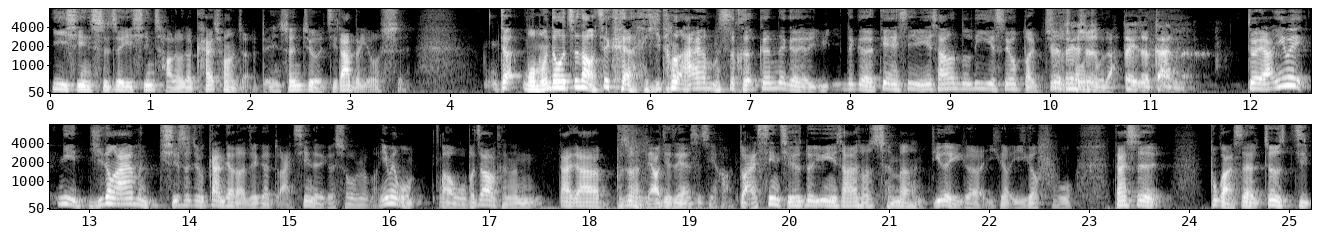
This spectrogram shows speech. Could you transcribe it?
异性是这一新潮流的开创者，本身就有极大的优势。这我们都知道，这个 移动 IM 是和跟那个那个电信运营商的利益是有本质冲突的，对着干的。对啊，因为你移动 IM 其实就干掉了这个短信的一个收入嘛。因为我啊，我不知道，可能大家不是很了解这件事情哈。短信其实对运营商来说是成本很低的一个一个一个服务，但是不管是就是即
